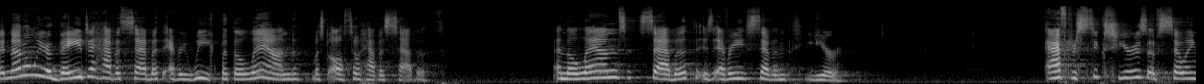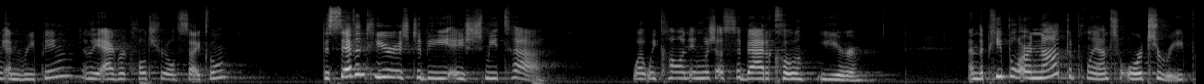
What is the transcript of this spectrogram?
that not only are they to have a Sabbath every week, but the land must also have a Sabbath. And the land's Sabbath is every seventh year. After six years of sowing and reaping in the agricultural cycle, the seventh year is to be a Shemitah, what we call in English a sabbatical year. And the people are not to plant or to reap,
